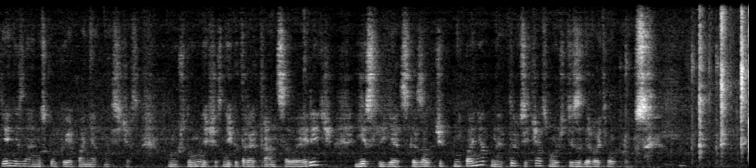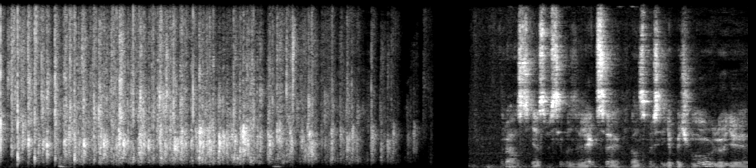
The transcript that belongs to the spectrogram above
Я не знаю, насколько я понятно сейчас, потому что у меня сейчас некоторая трансовая речь. Если я сказал что-то непонятное, то сейчас можете задавать вопросы. тебе спасибо за лекцию. Хотел спросить, а почему люди,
